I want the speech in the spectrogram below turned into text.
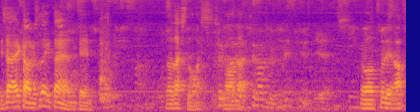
Is that how it goes? Let it down again. No, that's nice. Like that. 200, isn't it? Put it up.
